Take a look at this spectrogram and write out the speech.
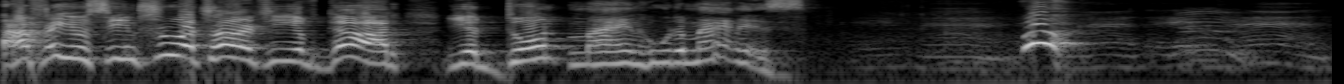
After you've seen true authority of God, you don't mind who the man is. Amen. Woo! Amen. Amen.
